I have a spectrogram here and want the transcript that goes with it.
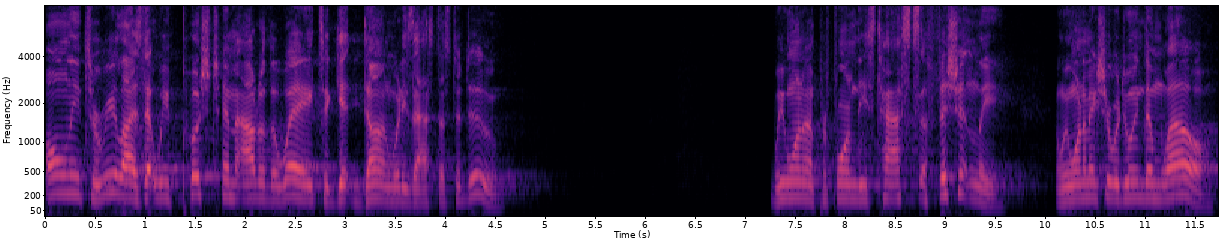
only to realize that we've pushed Him out of the way to get done what He's asked us to do. We want to perform these tasks efficiently, and we want to make sure we're doing them well.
